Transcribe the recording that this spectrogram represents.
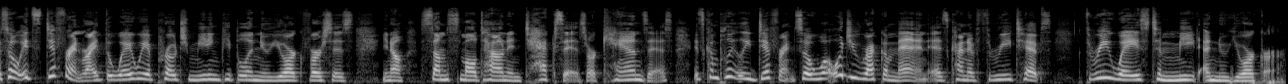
so it's different, right? The way we approach meeting people in New York versus, you know, some small town in Texas or Kansas. It's completely different. So what would you recommend as kind of three tips, three ways to meet a New Yorker?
